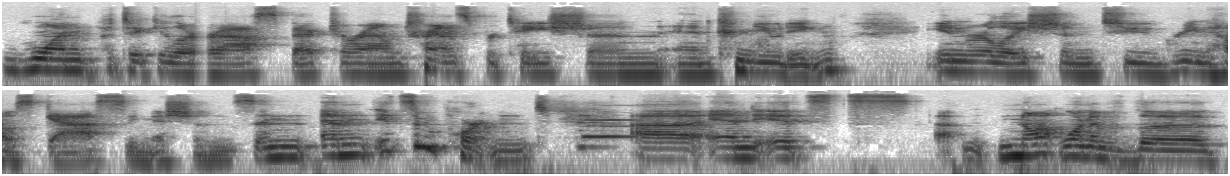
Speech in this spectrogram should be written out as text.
one particular aspect around transportation and commuting in relation to greenhouse gas emissions. And, and it's important. Uh, and it's not one of the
